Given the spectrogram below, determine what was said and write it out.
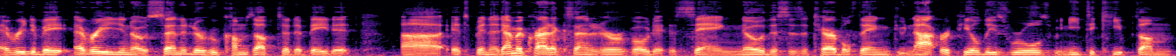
every debate, every you know senator who comes up to debate it, uh, it's been a Democratic senator voted saying no, this is a terrible thing. Do not repeal these rules. We need to keep them.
